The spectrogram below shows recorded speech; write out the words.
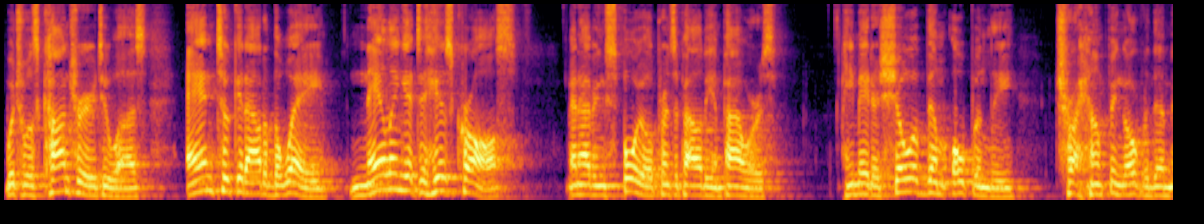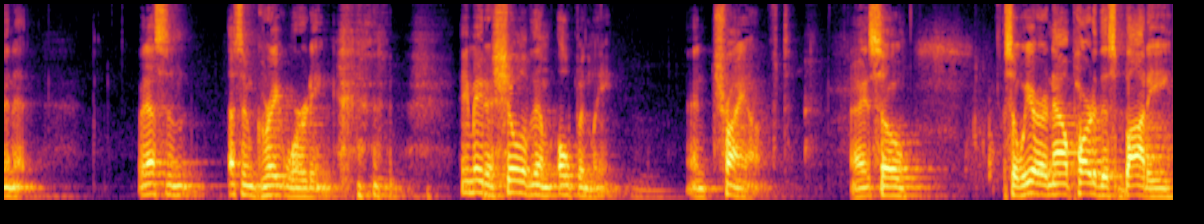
which was contrary to us, and took it out of the way, nailing it to his cross, and having spoiled principality and powers, he made a show of them openly, triumphing over them in it. that's some that's some great wording. he made a show of them openly and triumphed. All right, so, so we are now part of this body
